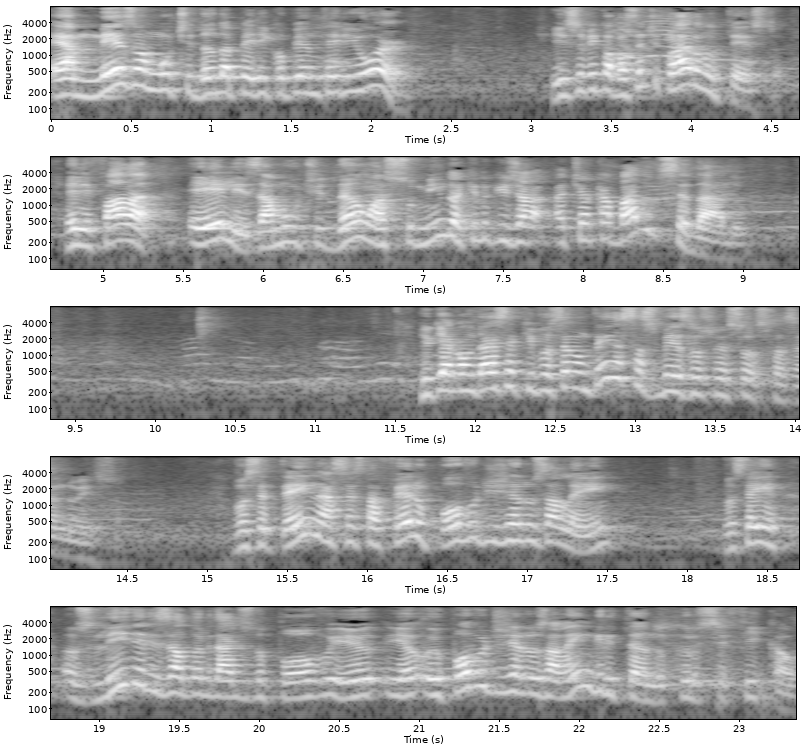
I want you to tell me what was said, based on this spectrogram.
é a mesma multidão da perícope anterior. Isso fica bastante claro no texto. Ele fala eles, a multidão, assumindo aquilo que já tinha acabado de ser dado. E o que acontece é que você não tem essas mesmas pessoas fazendo isso. Você tem na sexta-feira o povo de Jerusalém, você tem os líderes e autoridades do povo e, e, e o povo de Jerusalém gritando: crucifica-o.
